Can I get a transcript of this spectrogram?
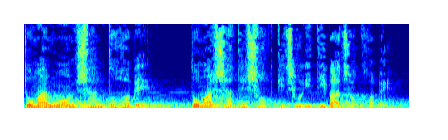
তোমার মন শান্ত হবে, তোমার সাথে সবকিছু ইতিবাচক হবে।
